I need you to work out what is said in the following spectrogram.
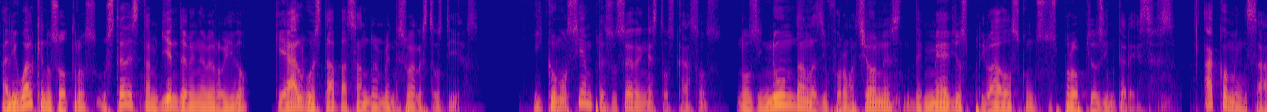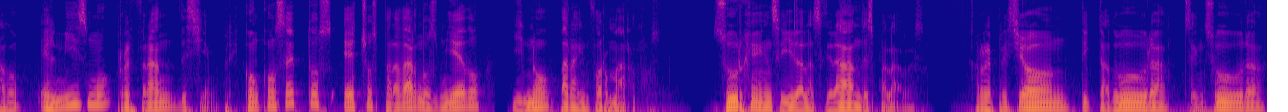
Al igual que nosotros, ustedes también deben haber oído que algo está pasando en Venezuela estos días. Y como siempre sucede en estos casos, nos inundan las informaciones de medios privados con sus propios intereses. Ha comenzado el mismo refrán de siempre, con conceptos hechos para darnos miedo y no para informarnos. Surgen enseguida las grandes palabras. Represión, dictadura, censura.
